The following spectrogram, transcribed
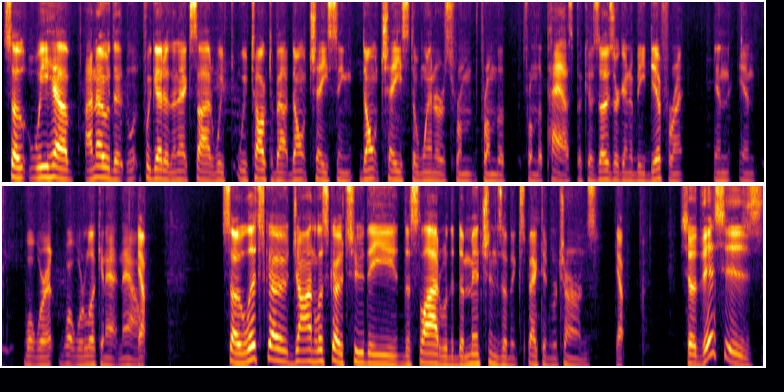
So we have. I know that if we go to the next slide, we've we've talked about don't chasing, don't chase the winners from from the from the past because those are going to be different in in what we're what we're looking at now. Yep. So let's go, John. Let's go to the the slide with the dimensions of expected returns. Yep. So this is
